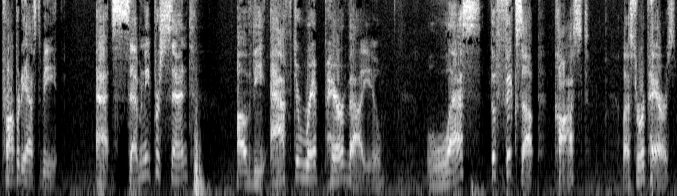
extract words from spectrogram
property has to be at seventy percent of the after repair value, less the fix-up cost, less the repairs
